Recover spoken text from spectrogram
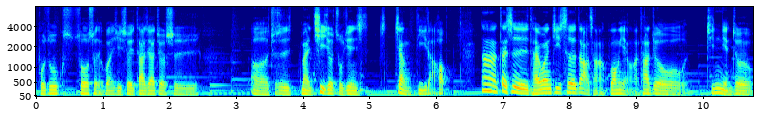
补助缩水的关系，所以大家就是呃，就是买气就逐渐降低了哈。那但是台湾机车大厂光阳啊，它就今年就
